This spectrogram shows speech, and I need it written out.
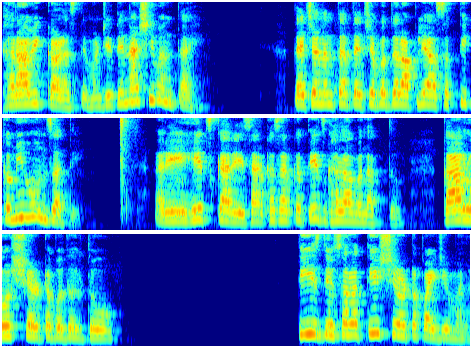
ठराविक काळ असते. म्हणजे ते नाशिवंत आहे. त्याच्यानंतर त्याच्याबद्दल आपली आसक्ती कमी होऊन जाते. अरे हेच का रे? सारखं सारखं तेच घालावं लागतं. का रोज शर्ट बदलतो? तीस दिवसाला तीस शर्ट पाहिजे मला.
